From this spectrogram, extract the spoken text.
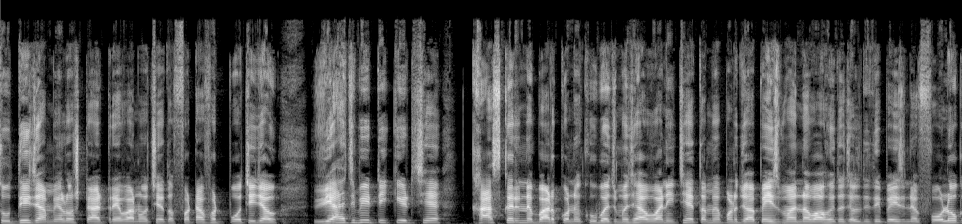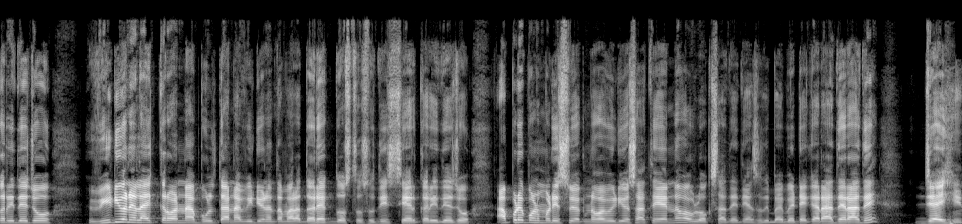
સુધી જ આ મેળો સ્ટાર્ટ રહેવાનો છે, તો ફટાફટ પહોંચી જાઓ. વ્યાજબી ટિકિટ છે, ખાસ કરીને બાળકોને ખૂબ જ મજા આવવાની છે. તમે પણ જો આ પેજમાં નવા હોય તો જલ્દીથી પેજને ફોલો કરી દેજો. વિડીયોને લાઇક કરવા ના ભૂલતા, ના વિડીયોને તમારા દરેક દોસ્તો સુધી શેર કરી દેજો. આપણે પણ મળીશું એક નવા વીડિયો સાથે, નવા બ્લોગ સાથે. ત્યાં સુધી બાય બેટે રાધે રાધે જય હિન્દ.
